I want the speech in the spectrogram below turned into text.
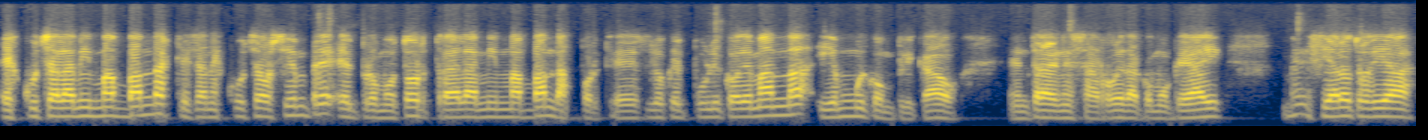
escucha las mismas bandas que se han escuchado siempre, el promotor trae las mismas bandas porque es lo que el público demanda y es muy complicado entrar en esa rueda como que hay. Me decía el otro día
